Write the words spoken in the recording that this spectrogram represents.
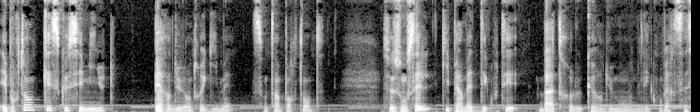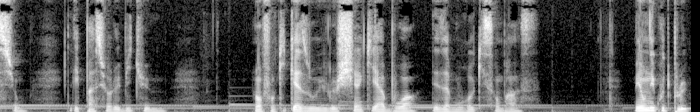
Et pourtant, qu'est-ce que ces minutes perdues, entre guillemets, sont importantes? Ce sont celles qui permettent d'écouter battre le cœur du monde, les conversations, les pas sur le bitume, l'enfant qui gazouille, le chien qui aboie, les amoureux qui s'embrassent. Mais on n'écoute plus,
